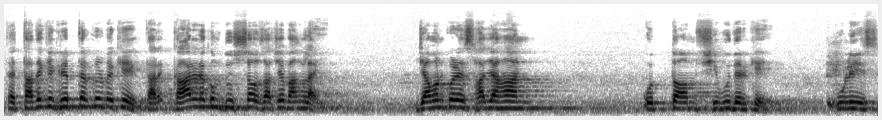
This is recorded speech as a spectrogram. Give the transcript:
তাই তাদেরকে গ্রেপ্তার করবে কে? তার কার এরকম দুঃসাহস আছে বাংলায়? যেমন করে শাহজাহান উত্তম শিবুদেরকে। পুলিশ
